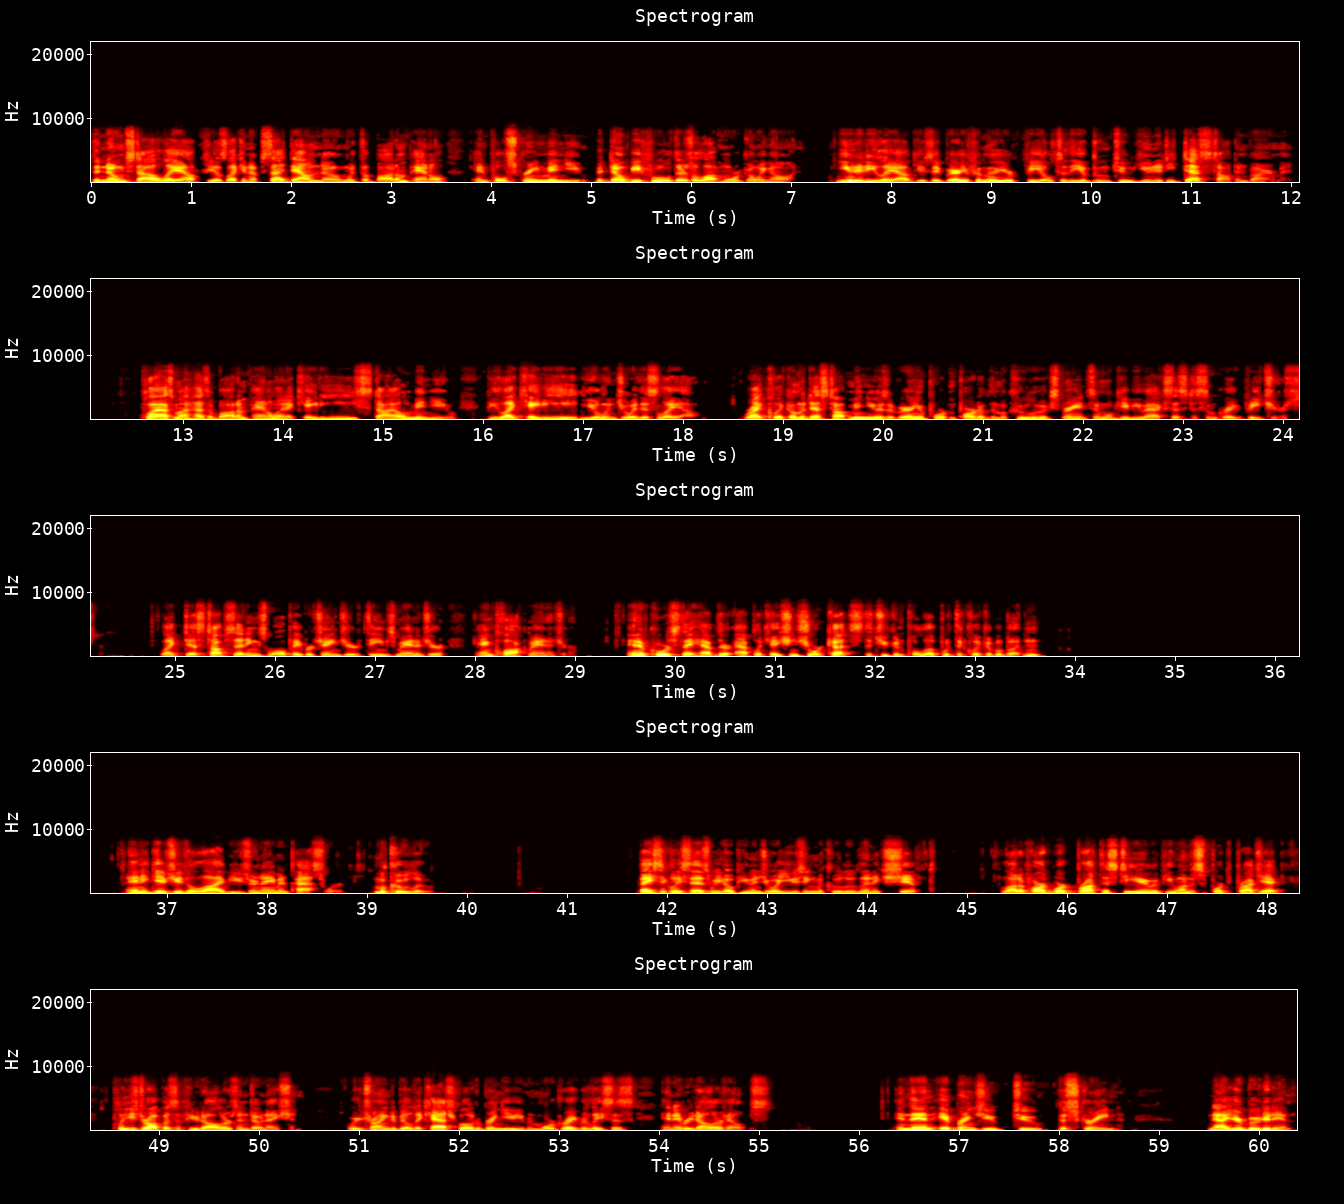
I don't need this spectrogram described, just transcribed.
The GNOME style layout feels like an upside down GNOME with the bottom panel and full screen menu, but don't be fooled, there's a lot more going on. Unity layout gives a very familiar feel to the Ubuntu Unity desktop environment. Plasma has a bottom panel and a KDE style menu. If you like KDE, you'll enjoy this layout. Right click on the desktop menu is a very important part of the Makulu experience and will give you access to some great features like desktop settings, wallpaper changer, themes manager, and clock manager. And of course, they have their application shortcuts that you can pull up with the click of a button. And it gives you the live username and password, Makulu. Basically says we hope you enjoy using Makulu Linux Shift. A lot of hard work brought this to you. If you want to support the project, please drop us a few dollars in donation. We're trying to build a cash flow to bring you even more great releases, and every dollar helps. And then it brings you to the screen. Now you're booted in.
